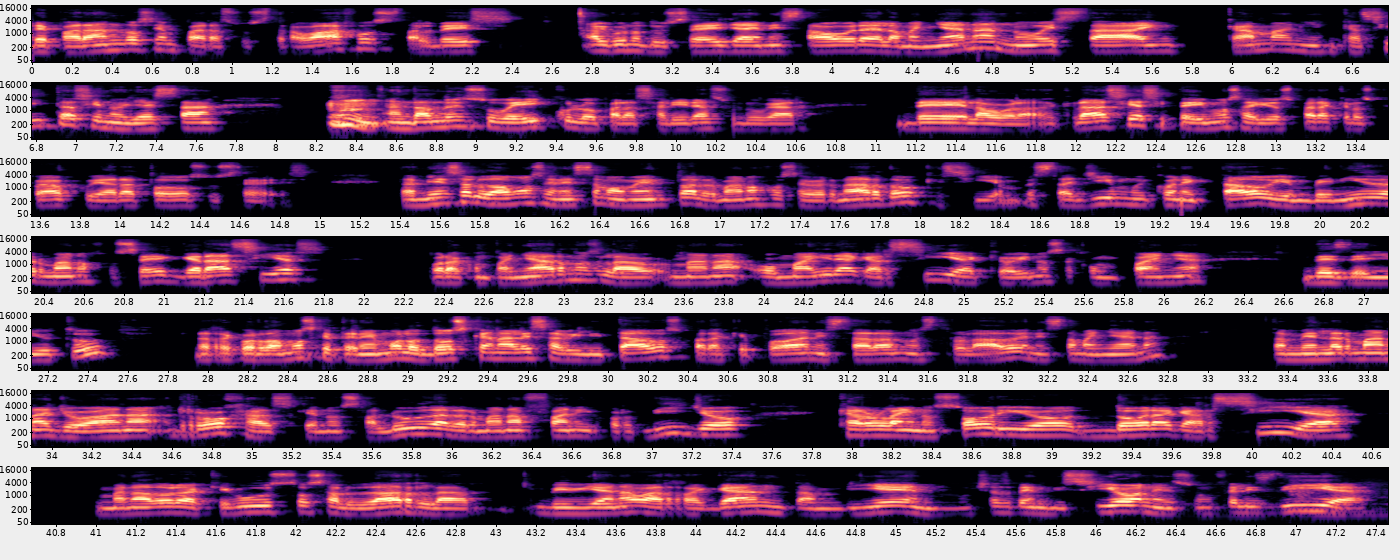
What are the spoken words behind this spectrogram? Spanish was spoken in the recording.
preparándose para sus trabajos. Tal vez algunos de ustedes ya en esta hora de la mañana no está en cama ni en casita, sino ya está andando en su vehículo para salir a su lugar de laborar. Gracias y pedimos a Dios para que los pueda cuidar a todos ustedes. También saludamos en este momento al hermano José Bernardo, que siempre está allí muy conectado. Bienvenido, hermano José. Gracias por acompañarnos. La hermana Omaira García, que hoy nos acompaña desde YouTube. Les recordamos que tenemos los dos canales habilitados para que puedan estar a nuestro lado en esta mañana. También la hermana Joana Rojas, que nos saluda, la hermana Fanny Cordillo, Caroline Osorio, Dora García. Hermana Dora, qué gusto saludarla. Viviana Barragán también. Muchas bendiciones. Un feliz día.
